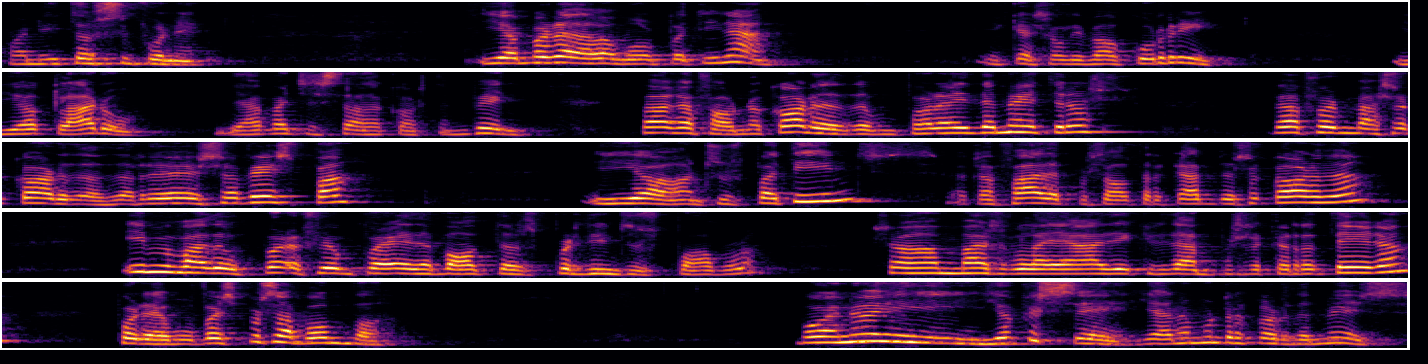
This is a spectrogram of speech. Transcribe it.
Juanito Sifoner. I a mi m'agradava molt patinar. I què se li va ocorrir? I jo, claro, ja vaig estar d'acord amb ell. Va agafar una corda d'un parell de metres, va formar la corda darrere la vespa, i jo, en sus patins, agafada per l'altre cap de la corda, i me va fer un parell de voltes per dins del poble. Estava més glaiada i cridant per la carretera, però m'ho vaig passar bomba. Bueno, i jo què sé, ja no me'n recordo més.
